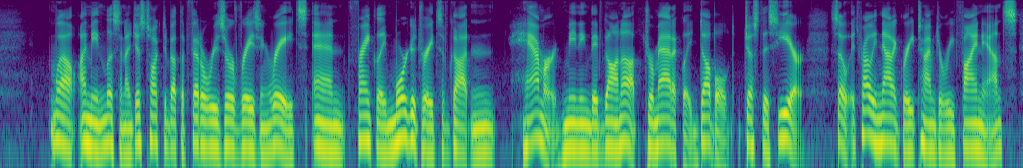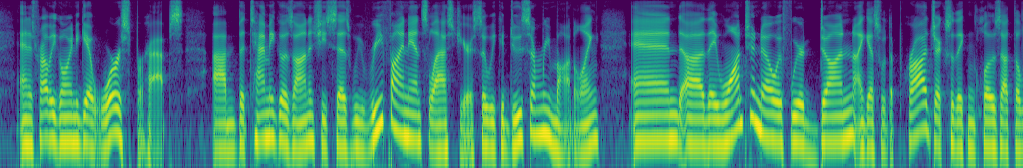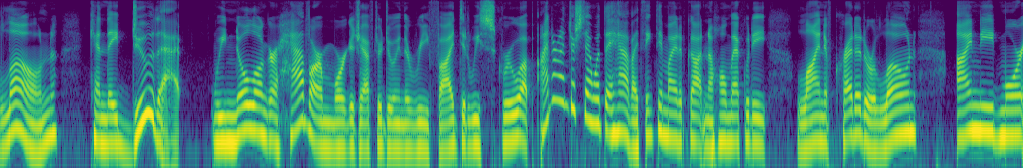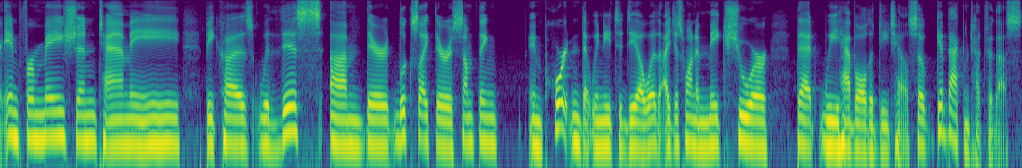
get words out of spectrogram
Well, I mean, listen, I just talked about the Federal Reserve raising rates, and frankly, mortgage rates have gotten hammered, meaning they've gone up dramatically, doubled just this year. So it's probably not a great time to refinance, and it's probably going to get worse, perhaps. Um, but Tammy goes on and she says, We refinanced last year so we could do some remodeling. And uh, they want to know if we're done, I guess, with the project so they can close out the loan. Can they do that? We no longer have our mortgage after doing the refi. Did we screw up? I don't understand what they have. I think they might have gotten a home equity line of credit or loan. I need more information, Tammy, because with this, um, there looks like there is something important that we need to deal with. I just want to make sure that we have all the details. So get back in touch with us.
